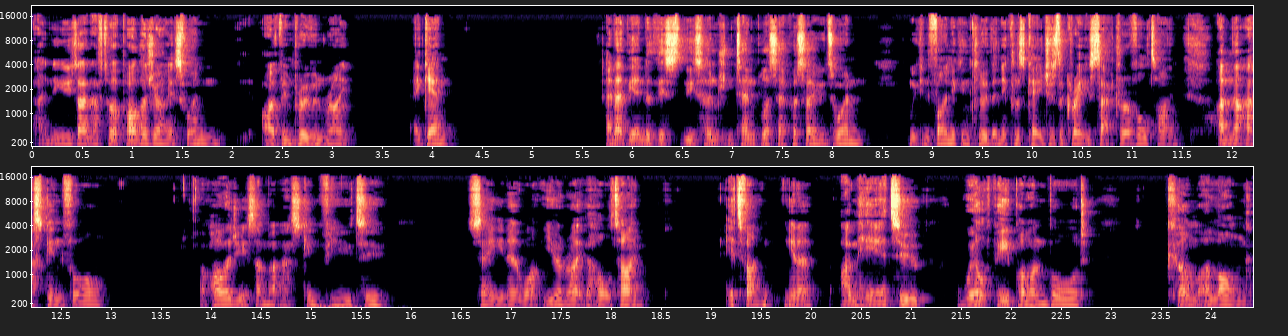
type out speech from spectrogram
And you don't have to apologise when I've been proven right again. And at the end of this these 110 plus episodes, when we can finally conclude that Nicolas Cage is the greatest actor of all time, I'm not asking for apologies. I'm not asking for you to say, you know what, you were right the whole time. It's fine, you know. I'm here to will people on board Come along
